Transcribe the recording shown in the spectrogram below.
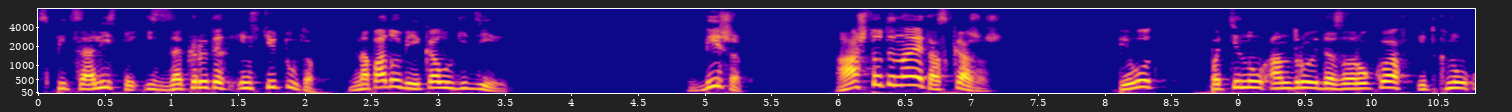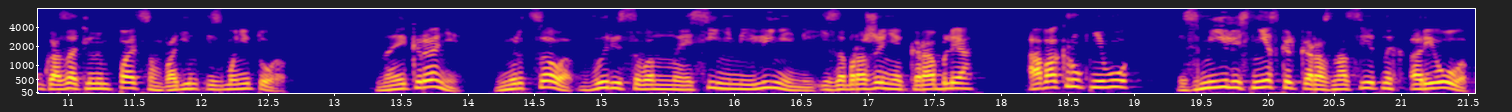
специалисты из закрытых институтов, наподобие Калуги-9. Бишоп, а что ты на это скажешь? Пилот подтянул андроида за рукав и ткнул указательным пальцем в один из мониторов. На экране мерцало вырисованное синими линиями изображение корабля, а вокруг него змеились несколько разноцветных ореолов,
